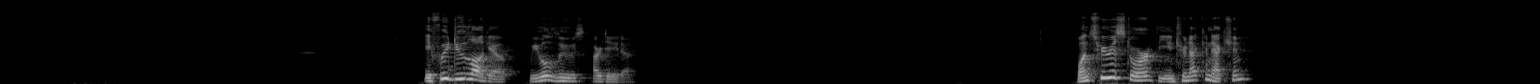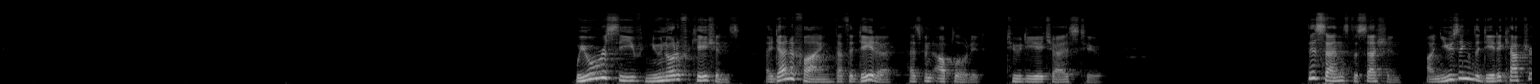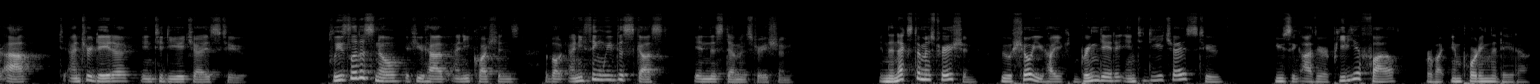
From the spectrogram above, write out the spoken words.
If we do log out, we will lose our data. Once we restore the internet connection, we will receive new notifications identifying that the data has been uploaded to DHIS2. This ends the session on using the Data Capture app to enter data into DHIS2. Please let us know if you have any questions about anything we've discussed in this demonstration. In the next demonstration, we will show you how you can bring data into DHIS2 using either a PDF file or by importing the data.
